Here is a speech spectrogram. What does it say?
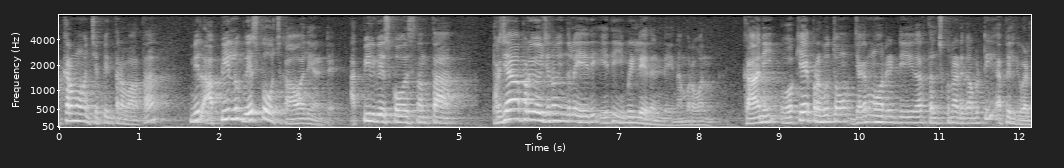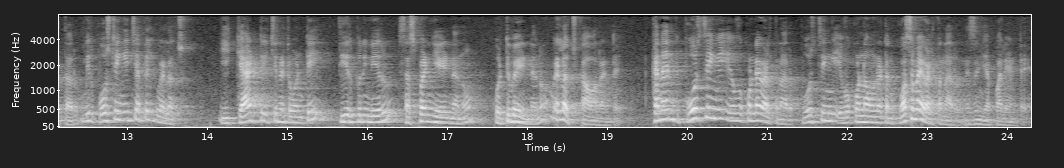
అక్రమం అని చెప్పిన తర్వాత మీరు అప్పీలు వేసుకోవచ్చు కావాలి అంటే. అప్పీలు వేసుకోవాల్సినంత ప్రజా ప్రయోజనం ఇందులో ఏది ఏది ఇమిడి లేదండి నెంబర్ వన్ కానీ ఒకే ప్రభుత్వం జగన్మోహన్ రెడ్డి గారు తలుచుకున్నాడు కాబట్టి అప్పీల్కి వెళ్తారు. మీరు పోస్టింగ్ ఇచ్చి అప్పీల్కి వెళ్ళొచ్చు. ఈ క్యాట్ ఇచ్చినటువంటి తీర్పుని మీరు సస్పెండ్ చేయండి అను వెళ్ళొచ్చు కావాలంటే. కానీ ఆయనకి పోస్టింగ్ ఇవ్వకుండా వెళ్తున్నారు. పోస్టింగ్ ఇవ్వకుండా ఉండటం కోసమే వెళ్తున్నారు నిజం చెప్పాలి అంటే.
